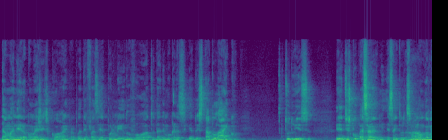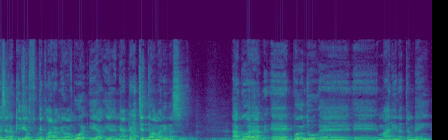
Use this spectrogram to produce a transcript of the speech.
da maneira como a gente corre para poder fazer por meio do voto, da democracia, do Estado laico. Tudo isso. Desculpa essa, essa introdução Não, longa, mas era, eu queria declarar meu amor e a, e a, minha gratidão a Marina Silva. Agora, é, quando é, é, Marina também,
